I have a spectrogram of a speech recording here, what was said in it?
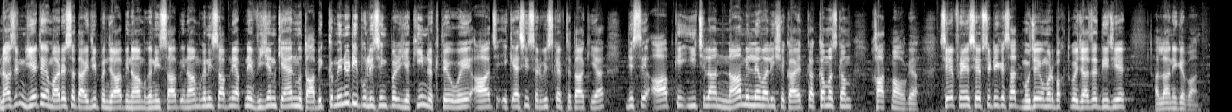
नाजिन, ये थे हमारे साथ आईजी पंजाब इनाम गनी साहब। इनाम गनी साहब ने अपने विजन के मुताबिक कम्युनिटी पुलिसिंग पर यकीन रखते हुए आज एक ऐसी सर्विस का अफ्ताह किया, जिससे आपके ई चलान ना मिलने वाली शिकायत का कम अज़ कम खात्मा हो गया। सेफ़ रहें, सेफ़ सिटी के साथ मुझे उमर वक्त को इजाज़त दीजिए। अल्लाह ने के निगेबान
